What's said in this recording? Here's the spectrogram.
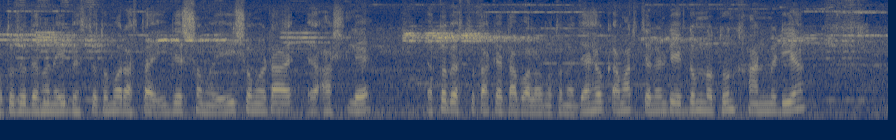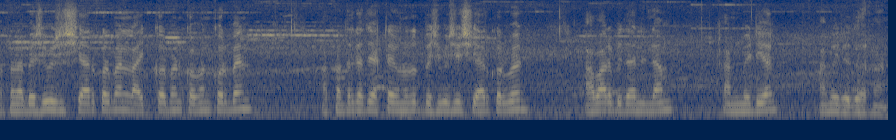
অথচ দেখুন এই ব্যস্ততম রাস্তা, ঈদের সময়, এই সময়টা আসলে এত ব্যস্ত থাকে তা বলার মতো না। যাই হোক, আমার চ্যানেলটি একদম নতুন, খান মিডিয়া। আপনারা বেশি বেশি শেয়ার করবেন লাইক করবেন কমেন্ট করবেন। আপনাদের কাছে একটাই অনুরোধ, বেশি বেশি শেয়ার করবেন। আবার বিদায় নিলাম, খান মিডিয়ার, আমি হৃদয় খান।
